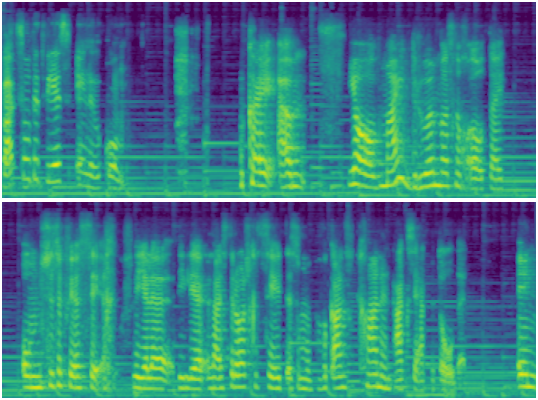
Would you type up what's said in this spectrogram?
wat sal dit wees en hoekom? Okay, ehm um, ja, my droom was nog altyd om soos ek vir jou sê vir julle die luisteraars gesê het is om op vakansie te gaan en ek sê ek betaal dit. En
